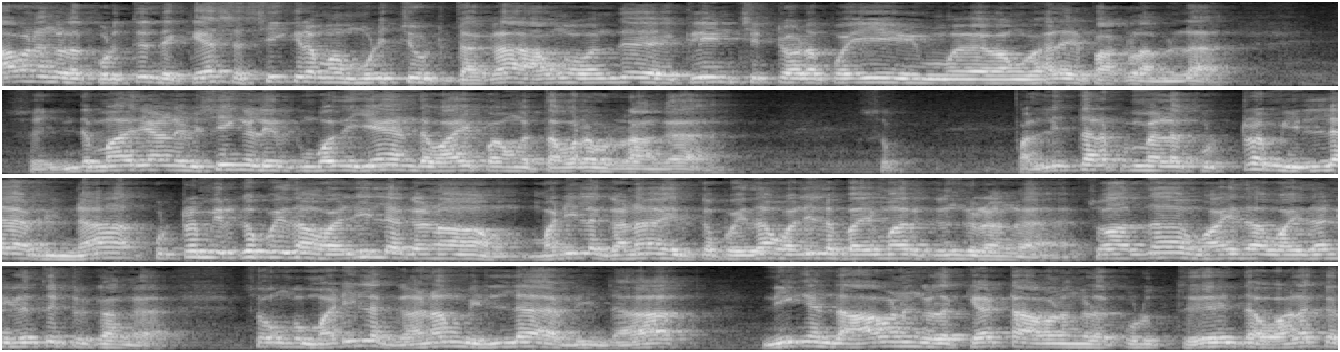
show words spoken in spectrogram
ஆவணங்களை கொடுத்து இந்த கேஸை சீக்கிரமாக முடிச்சு விட்டுட்டாக்கா அவங்க வந்து க்ளீன் சிட்டோட போய் அவங்க வேலையை பார்க்கலாம்ல? ஸோ இந்த மாதிரியான விஷயங்கள் இருக்கும்போது ஏன் அந்த வாய்ப்பை அவங்க தவற விடுறாங்க? பள்ளித்தரப்பு மேலே குற்றம் இல்லை அப்படின்னா குற்றம் இருக்க போய் தான் வழியில் கணம் மடியில் கணம் இருக்க போய் தான் வழியில் பயமாக இருக்குங்கிறாங்க. ஸோ அதுதான் வாய்தா வாய்தான்னு இழுத்துட்டு இருக்காங்க. ஸோ உங்கள் மடியில் கணம் இல்லை அப்படின்னா நீங்கள் இந்த ஆவணங்களை கேட்ட ஆவணங்களை கொடுத்து இந்த வழக்கை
